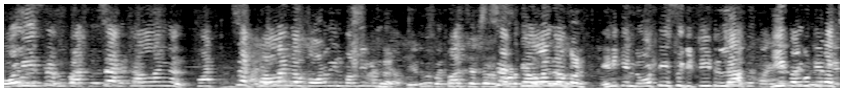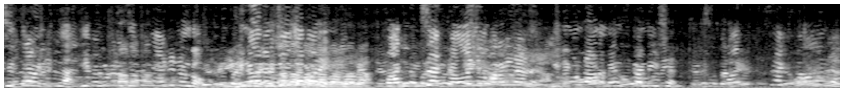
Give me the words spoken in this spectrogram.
പോലീസ് പച്ച കള്ളങ്ങൾ പച്ച കള്ളങ്ങൾ കോടതിയിൽ പറഞ്ഞിട്ടുണ്ട്. പച്ച കള്ളങ്ങൾ എനിക്ക് നോട്ടീസ് കിട്ടിയിട്ടില്ല. ഈ പെൺകുട്ടിയുടെ ചിത്രം ഇട്ടിട്ടില്ല. ഈ പെൺകുട്ടിയുടെ ചിത്രം കേട്ടിട്ടുണ്ടോ നിങ്ങൾ പച്ച കള്ളങ്ങൾ പറയുകയാണ് ഇതുകൊണ്ടാണ് മെൻസ് കമ്മീഷൻ പച്ച കള്ളങ്ങൾ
